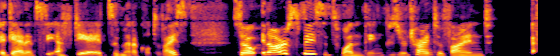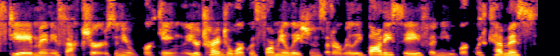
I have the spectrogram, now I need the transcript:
again, it's the FDA, it's a medical device. So in our space, it's one thing because you're trying to find FDA manufacturers and you're working, you're trying to work with formulations that are really body safe and you work with chemists.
